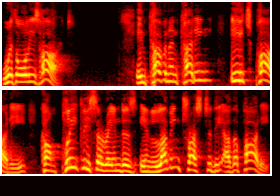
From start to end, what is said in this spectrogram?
with all his heart? In covenant cutting, each party completely surrenders in loving trust to the other party.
